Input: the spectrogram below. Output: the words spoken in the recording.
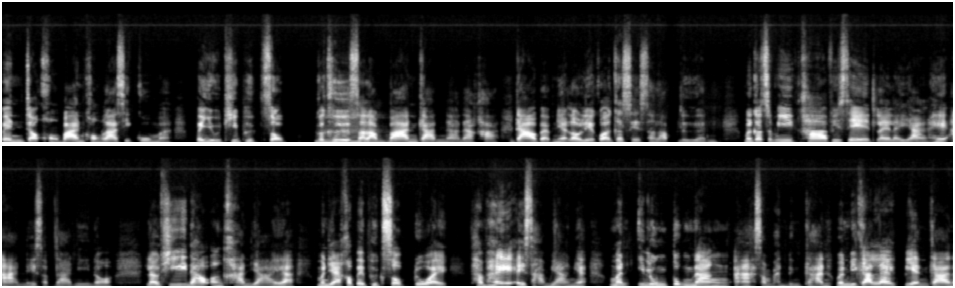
เป็นเจ้าของบ้านของราศีกุมอะไปอยู่ที่พฤษภ ก็คือสลับบ้านกันนะนะคะ ดาวแบบเนี้ยเราเรียกว่าเกษตรสลับเรือน มันก็จะมีค่าพิเศษหลาย ๆ อย่างให้อ่านในสัปดาห์นี้เนาะแล้วที่ดาวอังคารย้ายอะมันย้ายเข้าไปพฤษภด้วยทำให้ไอ้สามอย่างเนี้ยมันอีลุงตุงนางอะสัมพันธ์ถึงกัน มันมีการแลกเปลี่ยนกัน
